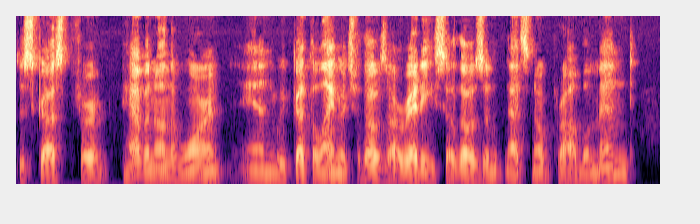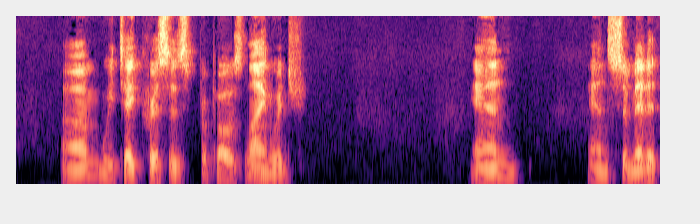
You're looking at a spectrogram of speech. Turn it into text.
discussed for having on the warrant, and we've got the language for those already, so those are, that's no problem. And um, we take Chris's proposed language and, and submit it.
